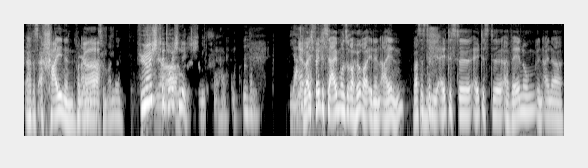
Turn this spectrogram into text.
Ja, das Erscheinen von ja. einem zum anderen. Fürchtet ja. euch nicht. Genau. mhm. Ja, Vielleicht fällt es ja einem unserer HörerInnen ein. Was ist denn die älteste, älteste Erwähnung in einer,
